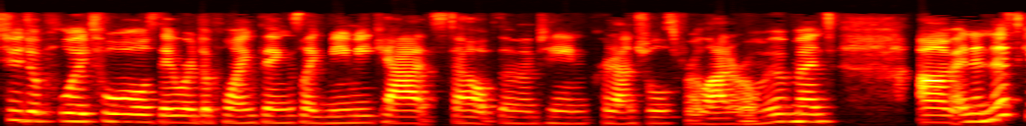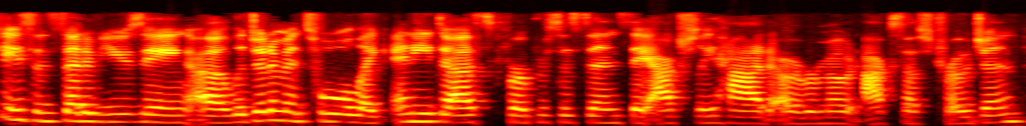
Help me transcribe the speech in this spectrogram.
to deploy tools. They were deploying things like Mimikatz to help them obtain credentials for lateral movement. Um, and in this case, instead of using a legitimate tool like AnyDesk for persistence, they actually had a remote access Trojan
